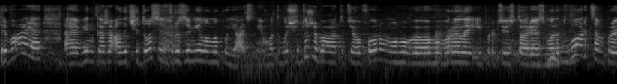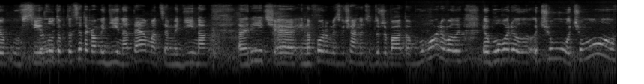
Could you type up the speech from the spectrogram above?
триває. Він каже, але чи досить зрозуміло ми пояснюємо? Тому що дуже багато цього форуму говорили і про цю історію з миротворцем, про яку всі ну тобто, це така медійна тема, це медійна е, річ. Е, І на форумі, звичайно, це дуже багато обговорювали. І обговорювали, чому чому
